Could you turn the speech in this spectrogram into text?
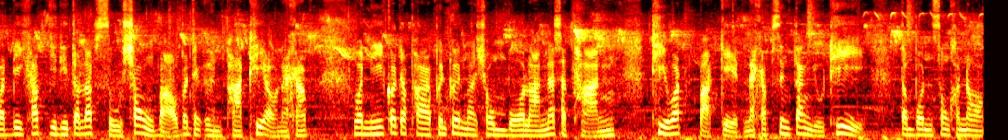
วัสดีครับ ยินดีต้อนรับสู่ช่องเบาบันจังเอิญพาเที่ยวนะครับ วันนี้ก็จะพาเพื่อนๆมาชมโบราณสถานที่วัดป่าเกตนะครับ ซึ่งตั้งอยู่ที่ตำบลทรงขนอง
